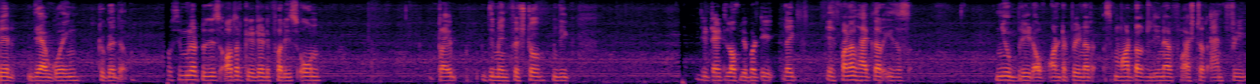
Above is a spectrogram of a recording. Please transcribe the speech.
where they are going together. So similar to this, author created for his own tribe the manifesto, the the title of liberty. Like a funnel hacker is a new breed of entrepreneur, smarter, leaner, faster, and free.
